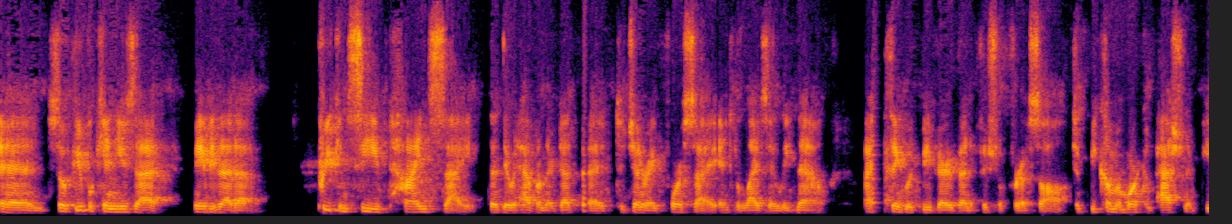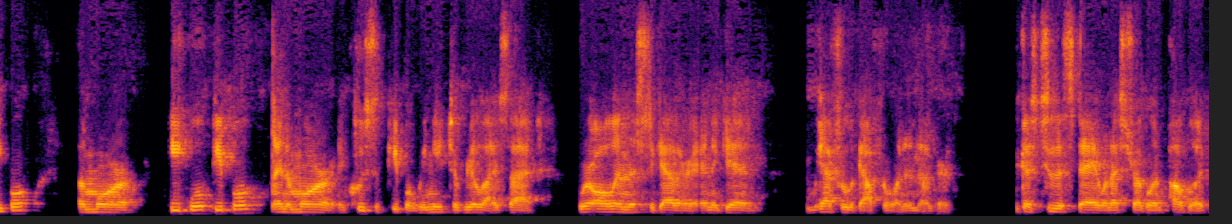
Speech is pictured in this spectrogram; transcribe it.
And so people can use that, maybe that uh, preconceived hindsight that they would have on their deathbed to generate foresight into the lives they lead now. I think would be very beneficial for us all to become a more compassionate people, a more equal people, and a more inclusive people. We need to realize that we're all in this together. And again, we have to look out for one another. Because to this day, when I struggle in public,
